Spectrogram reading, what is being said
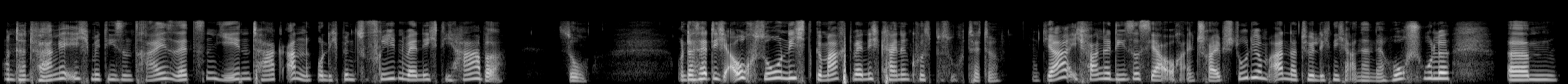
Und dann fange ich mit diesen drei Sätzen jeden Tag an. Und ich bin zufrieden, wenn ich die habe. So. Und das hätte ich auch so nicht gemacht, wenn ich keinen Kurs besucht hätte. Und ja, ich fange dieses Jahr auch ein Schreibstudium an, natürlich nicht an einer Hochschule. Ähm,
